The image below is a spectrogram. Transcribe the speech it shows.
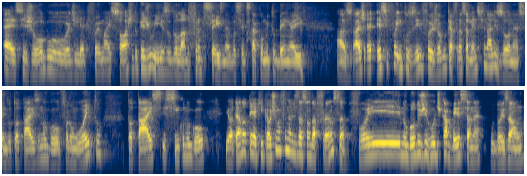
É, esse jogo eu diria que foi mais sorte do que juízo do lado francês, né? Você destacou muito bem aí as, é, esse foi, inclusive, foi o jogo que a França menos finalizou, né? Sendo totais e no gol. Foram oito totais e cinco no gol. E eu até anotei aqui que a última finalização da França foi no gol do Giroud de cabeça, né? O 2 a 1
